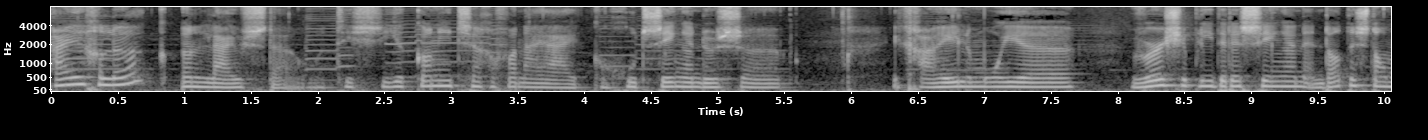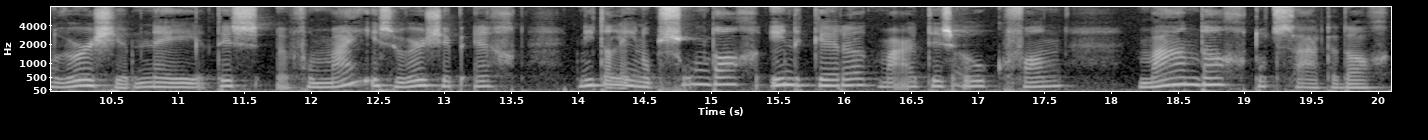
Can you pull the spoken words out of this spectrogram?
eigenlijk een lifestyle. Het is, je kan niet zeggen van, nou ja, ik kan goed zingen, dus uh, ik ga hele mooie worshipliederen zingen en dat is dan worship. Nee, het is, uh, voor mij is worship echt niet alleen op zondag in de kerk, maar het is ook van maandag tot zaterdag.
